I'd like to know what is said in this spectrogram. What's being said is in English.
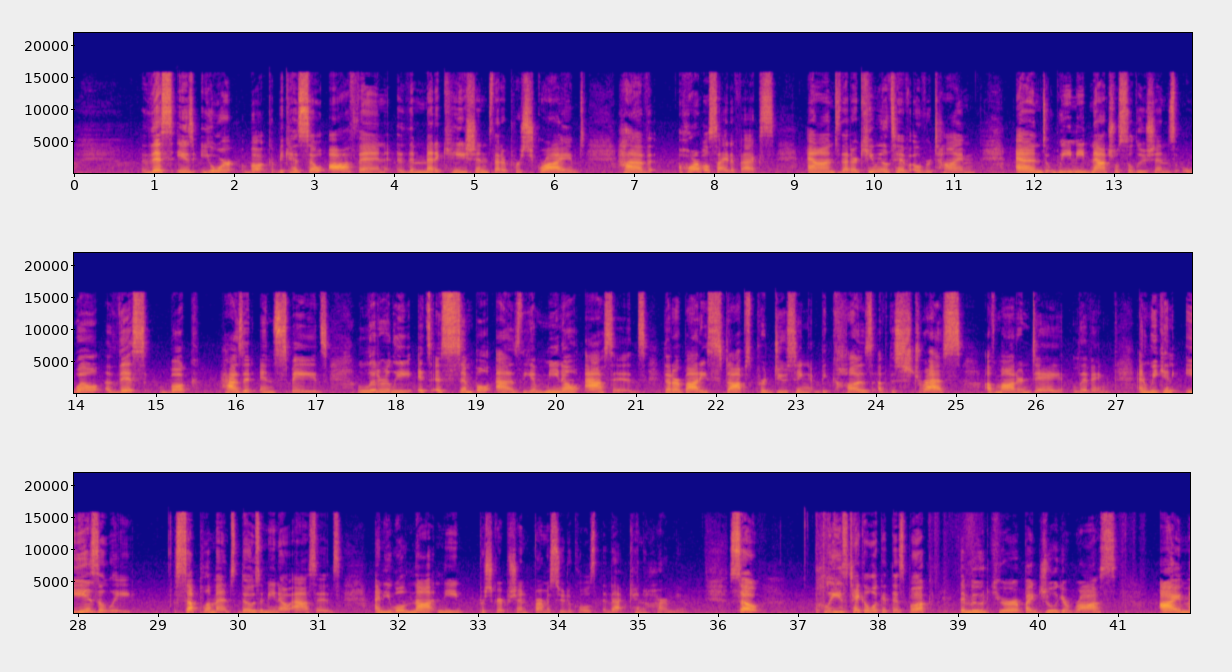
this is your book because so often the medications that are prescribed have horrible side effects and that are cumulative over time and we need natural solutions. Well, this book has it in spades. Literally, it's as simple as the amino acids that our body stops producing because of the stress of modern day living. And we can easily supplement those amino acids and you will not need prescription pharmaceuticals that can harm you. So please take a look at this book, The Mood Cure by Julia Ross. I'm,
